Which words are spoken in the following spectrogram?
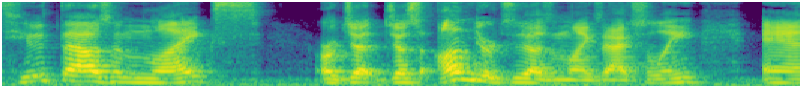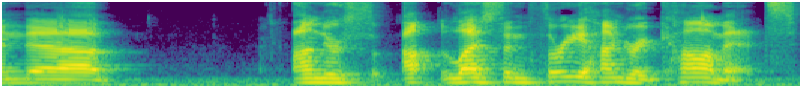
2,000 likes, or ju- just under 2,000 likes actually, and uh, under th- uh, less than 300 comments.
